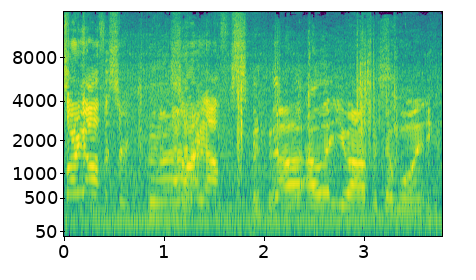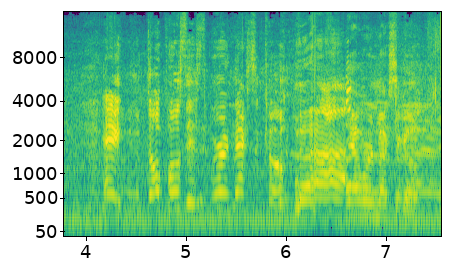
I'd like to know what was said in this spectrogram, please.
Sorry, officer. Sorry, officer. I'll let you off at the one. hey, don't post this. We're in Mexico. Yeah, we're in Mexico.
